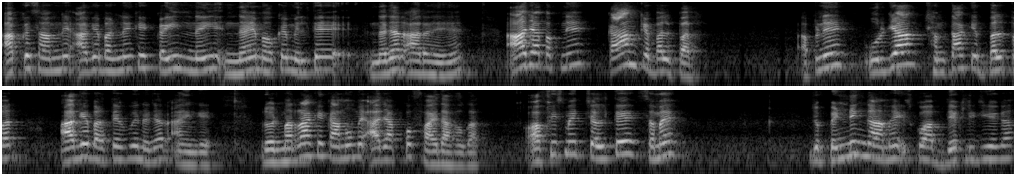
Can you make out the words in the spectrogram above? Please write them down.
आपके सामने आगे बढ़ने के कई नई, नए मौके मिलते नज़र आ रहे हैं। आज आप अपने काम के बल पर, अपने ऊर्जा क्षमता के बल पर आगे बढ़ते हुए नज़र आएँगे। रोज़मर्रा के कामों में आज आपको फ़ायदा होगा। ऑफ़िस में चलते समय जो पेंडिंग काम है, इसको आप देख लीजिएगा।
